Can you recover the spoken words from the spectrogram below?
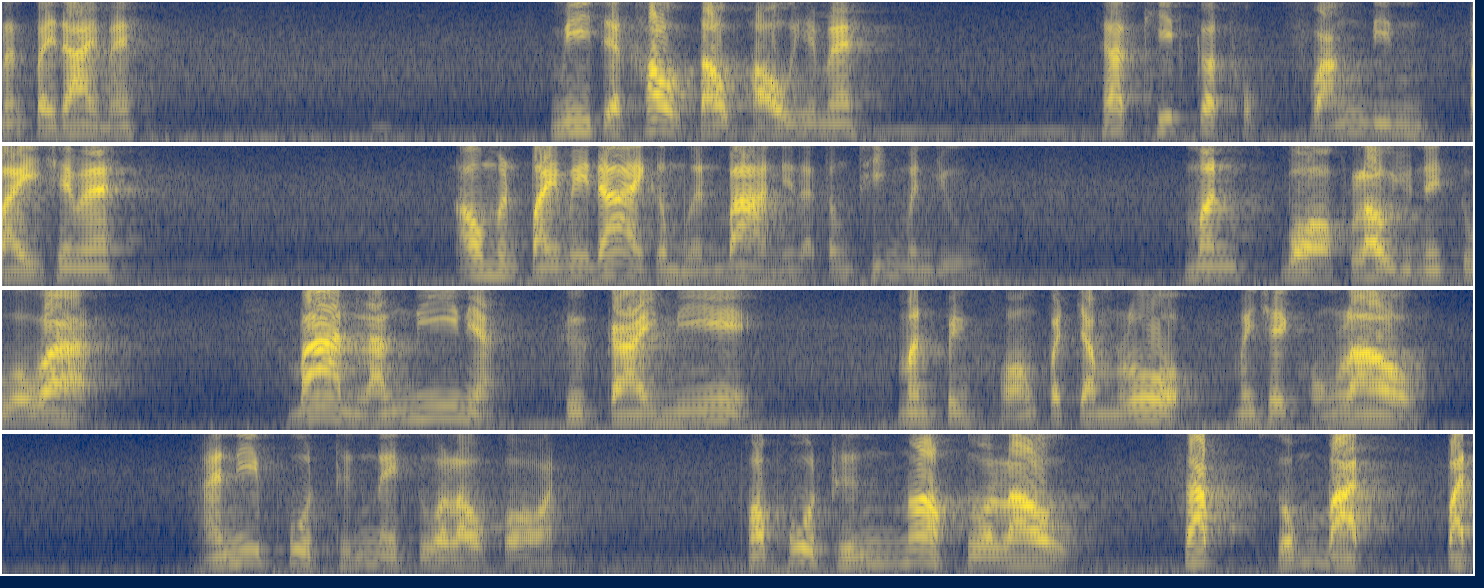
นั้นไปได้ไหมมีแต่เข้าเตาเผาใช่ไหมถ้าคิดก็ถกฝังดินไปใช่ไหมเอามันไปไม่ได้ก็เหมือนบ้านนี่แหละต้องทิ้งมันอยู่ มันบอกเราอยู่ในตัวว่า บ้านหลังนี้เนี่ยคือกายนี้มันเป็นของประจำโลกไม่ใช่ของเรา อันนี้พูดถึงในตัวเราก่อน พอพูดถึงนอกตัวเรา ทรัพย์สมบัติปัจ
